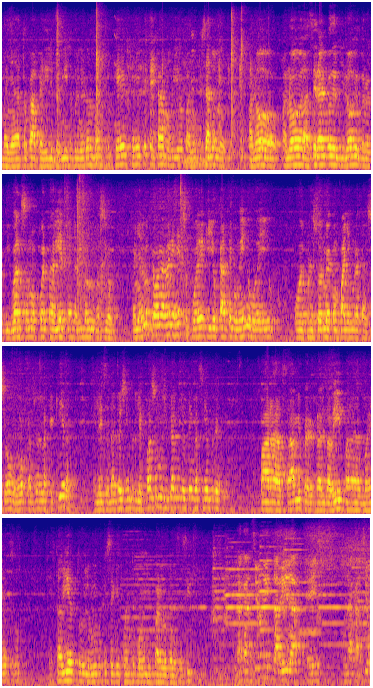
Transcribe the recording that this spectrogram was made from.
Mañana toca pedirle permiso primero al maestro, ¿qué, qué, tocamos? yo, para no pisarlo, para no, para no hacer algo del binomio, pero igual somos puertas abiertas en la misma agrupación. Mañana lo que van a ver es eso, puede que yo cante con ellos o ellos, o el profesor me acompañe en una canción o dos canciones, las que quieran. El escenario siempre, el espacio musical que yo tenga siempre para Sammy, para el David, para el maestro, está abierto y lo mismo que sé que cuento con ellos para lo que necesiten. La canción de esta vida es una canción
